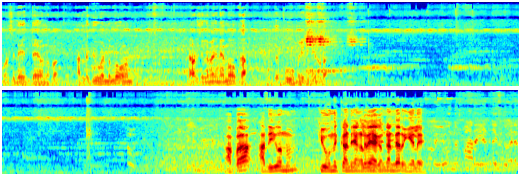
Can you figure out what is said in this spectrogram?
കുറച്ച് ലേറ്റായി വന്നപ്പോൾ നല്ല ക്യൂ ഉണ്ടെന്ന് തോന്നുന്നു. പിന്നെ അവിടെ ചെല്ലുമ്പോൾ എങ്ങനെയാ നോക്കാം. വെറുതെ പൂ മേടിക്കാനൂടെ. അപ്പൊ അധികം ഒന്നും ക്യൂ നിൽക്കാണ്ട് ഞങ്ങൾ വേഗം കണ്ടിറങ്ങിയല്ലേ? കുറച്ചേരല്ലേ പറയണ്ട. എന്തോരം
